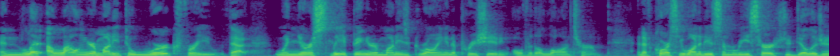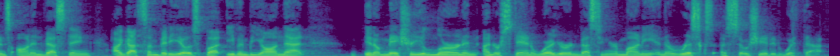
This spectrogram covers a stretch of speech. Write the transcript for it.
and let, allowing your money to work for you. That when you're sleeping, your money's growing and appreciating over the long term. And of course, you want to do some research, due diligence on investing. I got some videos, but even beyond that, you know, make sure you learn and understand where you're investing your money and the risks associated with that.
